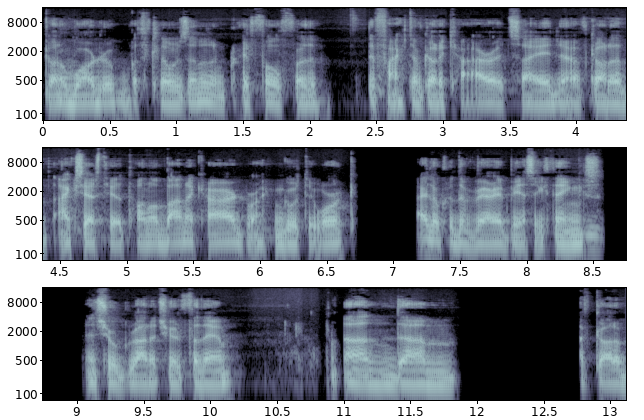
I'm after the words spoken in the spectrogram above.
got a wardrobe with clothes in it. I'm grateful for the, the fact I've got a car outside. I've got a, access to a Tunnelbana card where I can go to work. I look at the very basic things mm. and show gratitude for them. And um, I've got a,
